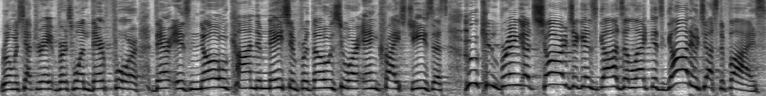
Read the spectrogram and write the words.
Romans chapter 8, verse 1 Therefore, there is no condemnation for those who are in Christ Jesus. Who can bring a charge against God's elect? It's God who justifies.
